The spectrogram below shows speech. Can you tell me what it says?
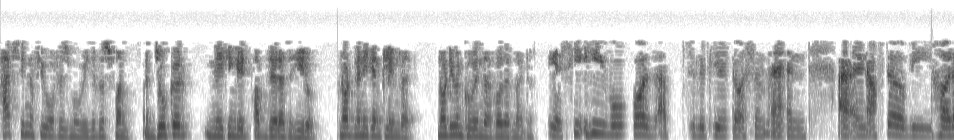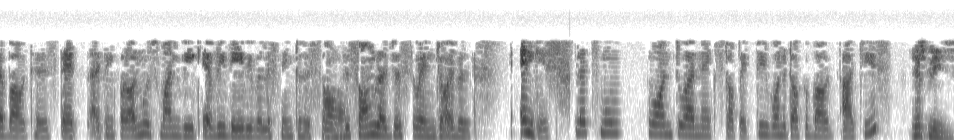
I've seen a few of his movies. It was fun. A Joker making it up there as a hero. Not many can claim that. Not even Govinda for that matter. yes, he he was absolutely awesome. And uh, and after we heard about his death, I think for almost one week, every day we were listening to his songs. Oh. His songs are just so enjoyable. Any case, let's move on to our next topic. Do you want to talk about Archie's? Yes, please.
